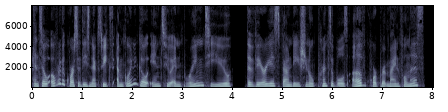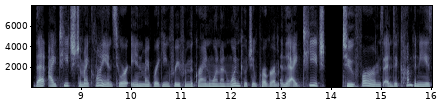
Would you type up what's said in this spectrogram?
And so, over the course of these next weeks, I'm going to go into and bring to you the various foundational principles of corporate mindfulness that I teach to my clients who are in my Breaking Free from the Grind one on one coaching program, and that I teach to firms and to companies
